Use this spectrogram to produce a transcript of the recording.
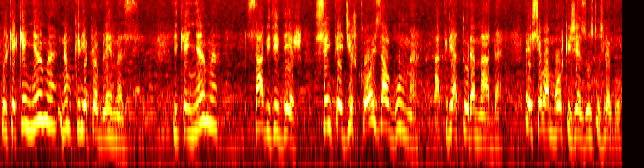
Porque quem ama não cria problemas. E quem ama sabe viver sem pedir coisa alguma à criatura amada. Esse é o amor que Jesus nos legou.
